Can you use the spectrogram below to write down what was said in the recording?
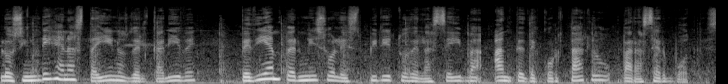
Los indígenas taínos del Caribe pedían permiso al espíritu de la ceiba antes de cortarlo para hacer botes.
